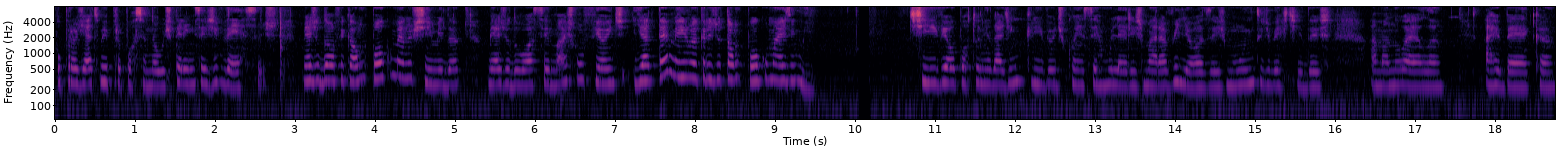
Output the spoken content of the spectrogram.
O projeto me proporcionou experiências diversas, me ajudou a ficar um pouco menos tímida, me ajudou a ser mais confiante e até mesmo acreditar um pouco mais em mim. Tive a oportunidade incrível de conhecer mulheres maravilhosas, muito divertidas, a Manuela, a Rebeca,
